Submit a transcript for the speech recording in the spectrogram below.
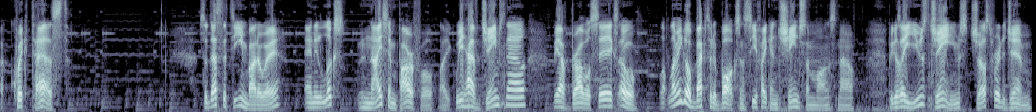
a quick test. So that's the team, by the way, and it looks nice and powerful. Like we have James now, we have Bravo 6. Oh, let me go back to the box and see if I can change some mons now. Because I used James just for the gym,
